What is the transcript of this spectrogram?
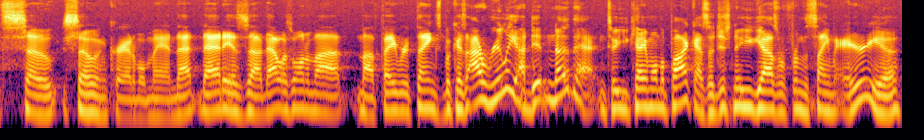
So so incredible, man. That that is uh, that was one of my my favorite things because I really I didn't know that until you came on the podcast. I just knew you guys were from the same area,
